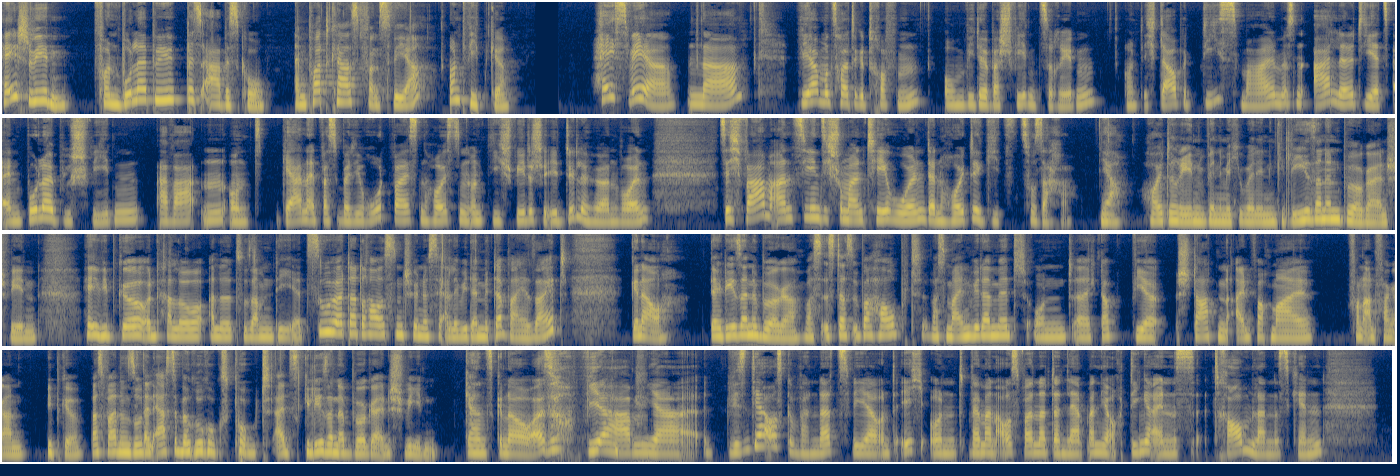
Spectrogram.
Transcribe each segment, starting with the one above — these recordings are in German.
Hey Schweden! Von Bullabü bis Abisko. Ein Podcast von Svea und Wiebke. Hey Svea! Na, wir haben uns heute getroffen, um wieder über Schweden zu reden. Und ich glaube, diesmal müssen alle, die jetzt einen Bullabü Schweden erwarten und gerne etwas über die rot-weißen Häuschen und die schwedische Idylle hören wollen, sich warm anziehen, sich schon mal einen Tee holen, denn heute geht's zur Sache. Ja, Heute reden wir nämlich über den gläsernen Bürger in Schweden. Hey Wiebke und hallo alle zusammen, die ihr zuhört da draußen. Schön, dass ihr alle wieder mit dabei seid. Genau, der gläserne Bürger. Was ist das überhaupt? Was meinen wir damit? Und äh, ich glaube, wir starten einfach mal von Anfang an. Wiebke, was war denn so dein erster Berührungspunkt als gläserner Bürger in Schweden? Ganz genau. Also wir haben ja, wir sind ja ausgewandert, Svea und ich. Und wenn man auswandert, dann lernt man ja auch Dinge eines Traumlandes kennen,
